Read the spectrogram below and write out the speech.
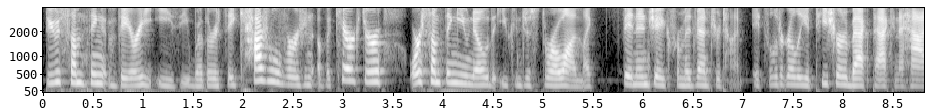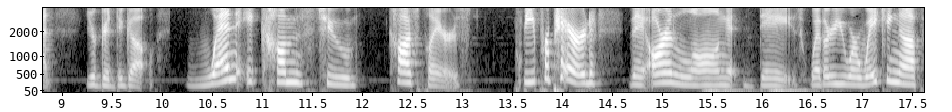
do something very easy, whether it's a casual version of a character or something you know that you can just throw on, like Finn and Jake from Adventure Time. It's literally a t shirt, a backpack, and a hat. You're good to go. When it comes to cosplayers, be prepared. They are long days. Whether you are waking up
